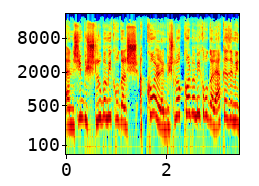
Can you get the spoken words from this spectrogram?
אנשים בישלו במיקרוגל ש- הכל, הם בישלו הכל במיקרוגל, היה כזה מין,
